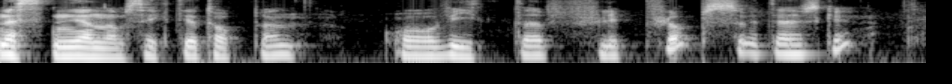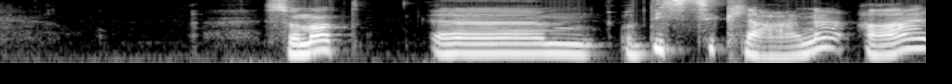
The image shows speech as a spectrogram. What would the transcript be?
nesten gjennomsiktige toppen og hvite flipflops, så vidt jeg husker. Sånn at eh, Og disse klærne er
